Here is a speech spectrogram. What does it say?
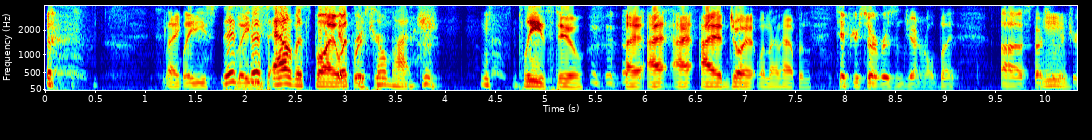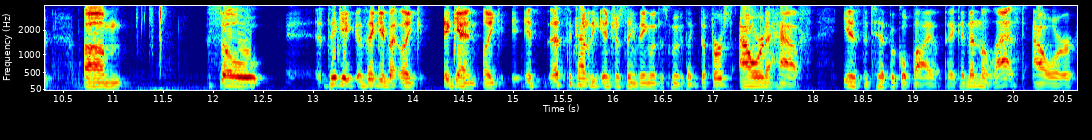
like ladies, this ladies, this Elvis boy went through so much. Please do. I, I, I enjoy it when that happens. Tip your servers in general, but uh, especially mm. Richard. Um, so thinking thinking about like again, like it's that's the kind of the interesting thing with this movie. Like the first hour and a half is the typical biopic, and then the last hour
